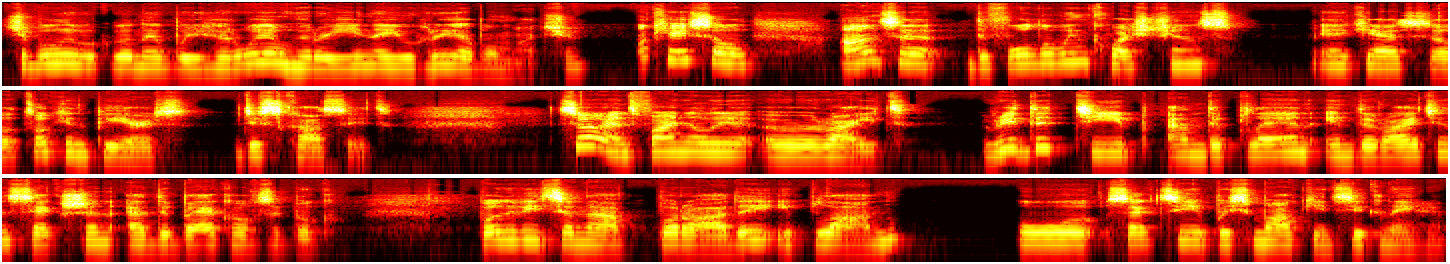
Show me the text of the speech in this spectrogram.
Чи були ви коли-небудь героєм, героїнею гри або матчі? Okay, so answer the following questions. Yes, so talking pairs. Discuss it. So, and finally, uh, write. Read the tip and the plan in the writing section at the back of the book. Подивіться на поради і план у секції письма в кінці книги.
